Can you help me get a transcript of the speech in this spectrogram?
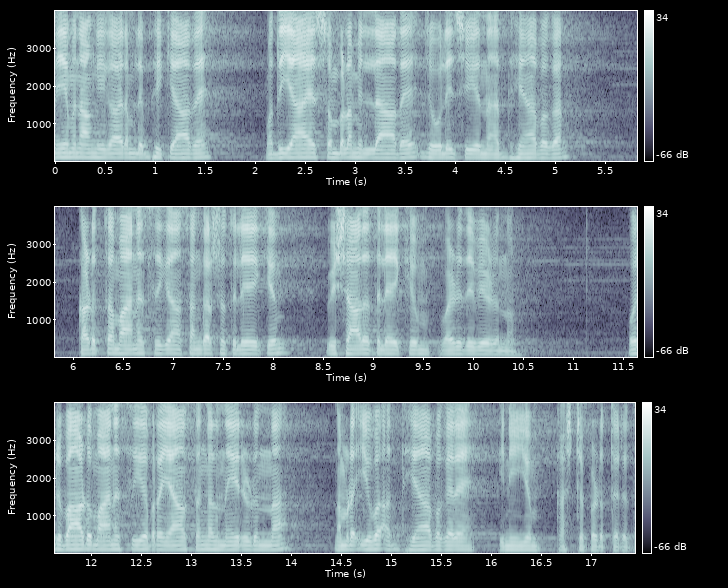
നിയമനാംഗീകാരം ലഭിക്കാതെ മതിയായ ശമ്പളമില്ലാതെ ജോലി ചെയ്യുന്ന അധ്യാപകർ കടുത്ത മാനസിക സംഘർഷത്തിലേക്കും വിഷാദത്തിലേക്കും വഴുതി വീഴുന്നു. ഒരുപാട് മാനസിക പ്രയാസങ്ങൾ നേരിടുന്ന നമ്മുടെ യുവ അധ്യാപകരെ ഇനിയും കഷ്ടപ്പെടുത്തരുത്.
